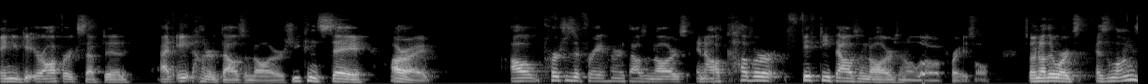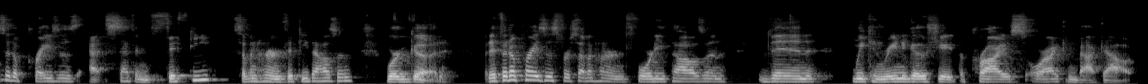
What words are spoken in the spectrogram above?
and you get your offer accepted at $800,000, you can say, All right, I'll purchase it for $800,000 and I'll cover $50,000 in a low appraisal. So in other words, as long as it appraises at 750, 750,000, we're good. But if it appraises for 740,000, then we can renegotiate the price or I can back out.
